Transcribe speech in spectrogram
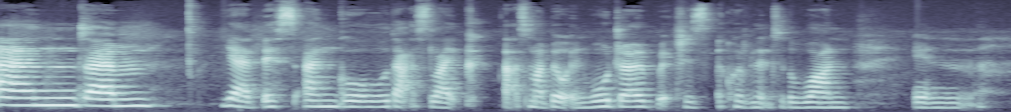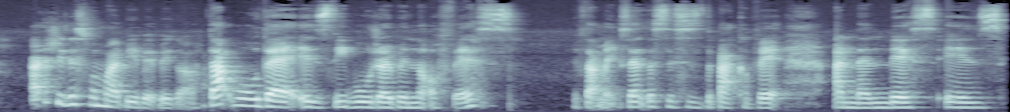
And um, yeah, this angle, that's like, that's my built-in wardrobe, which is equivalent to the one in actually this one might be a bit bigger. That wall there is the wardrobe in the office, if that makes sense. This is the back of it. And then this is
